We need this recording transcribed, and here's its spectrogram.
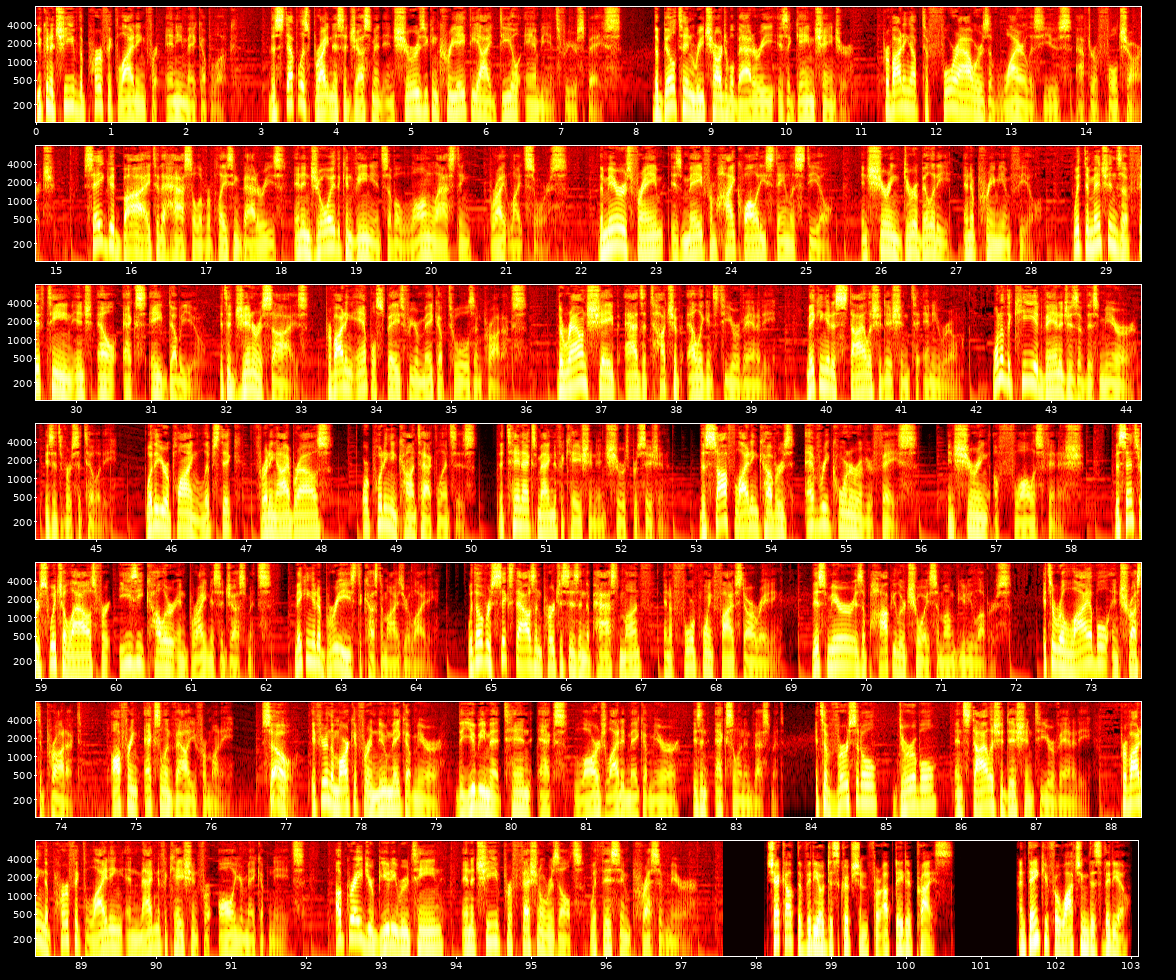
you can achieve the perfect lighting for any makeup look. The stepless brightness adjustment ensures you can create the ideal ambience for your space. The built-in rechargeable battery is a game changer, providing up to four hours of wireless use after a full charge. Say goodbye to the hassle of replacing batteries and enjoy the convenience of a long-lasting, bright light source. The mirror's frame is made from high-quality stainless steel, ensuring durability and a premium feel. With dimensions of 15-inch LXAW, it's a generous size, providing ample space for your makeup tools and products. The round shape adds a touch of elegance to your vanity, making it a stylish addition to any room. One of the key advantages of this mirror is its versatility. Whether you're applying lipstick, threading eyebrows, or putting in contact lenses, the 10x magnification ensures precision. The soft lighting covers every corner of your face, ensuring a flawless finish. The sensor switch allows for easy color and brightness adjustments, making it a breeze to customize your lighting. With over 6,000 purchases in the past month and a 4.5-star rating, this mirror is a popular choice among beauty lovers. It's a reliable and trusted product, offering excellent value for money. So, if you're in the market for a new makeup mirror, the UBYMET 10X Large Lighted Makeup Mirror is an excellent investment. It's a versatile, durable, and stylish addition to your vanity, providing the perfect lighting and magnification for all your makeup needs. Upgrade your beauty routine and achieve professional results with this impressive mirror. Check out the video description for updated price. And thank you for watching this video.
